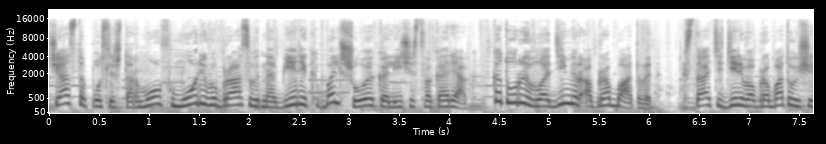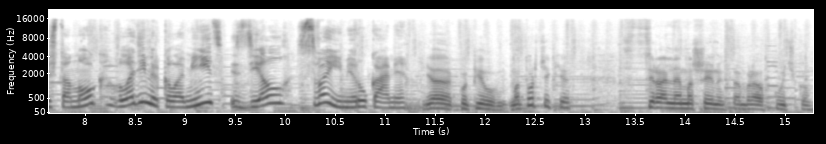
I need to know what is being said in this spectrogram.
Часто после штормов море выбрасывает на берег большое количество коряк, которые Владимир обрабатывает. Кстати, деревообрабатывающий станок Владимир Коломиец сделал своими руками. Я купил моторчики, стиральной машины собрал в кучку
